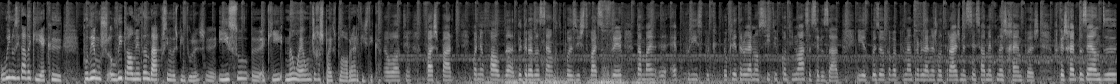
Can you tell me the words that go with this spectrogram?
o inusitado aqui é que podemos literalmente andar por cima das pinturas e isso aqui não é um desrespeito pela obra artística. É ótimo, faz parte. Quando eu falo da degradação que depois isto vai sofrer, também é por isso, porque eu queria trabalhar num sítio que continuasse a ser usado e depois eu acabei por não trabalhar nas laterais, mas essencialmente nas rampas, porque as rampas é onde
